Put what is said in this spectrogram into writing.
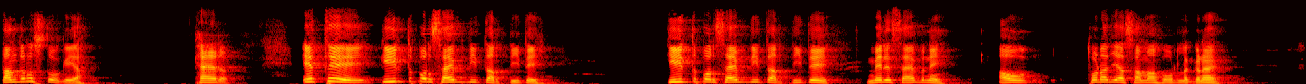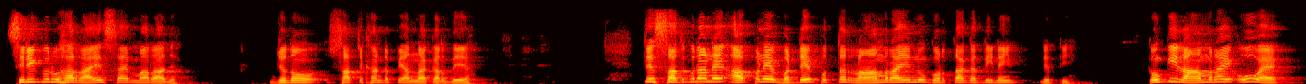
ਤੰਦਰੁਸਤ ਹੋ ਗਿਆ। ਖੈਰ, ਇੱਥੇ ਕੀਰਤਪੁਰ ਸਾਹਿਬ ਦੀ ਧਰਤੀ ਤੇ, ਕੀਰਤਪੁਰ ਸਾਹਿਬ ਦੀ ਧਰਤੀ ਤੇ ਮੇਰੇ ਸਾਹਿਬ ਨੇ, ਆਓ ਥੋੜਾ ਜਿਹਾ ਸਮਾਂ ਹੋਰ ਲੱਗਣਾ ਹੈ। ਸ੍ਰੀ ਗੁਰੂ ਹਰਿਰਾਏ ਸਾਹਿਬ ਮਹਾਰਾਜ ਜਦੋਂ ਸੱਚਖੰਡ ਪਿਆਨਾ ਕਰਦੇ ਆ ਤੇ ਸਤਿਗੁਰਾਂ ਨੇ ਆਪਣੇ ਵੱਡੇ ਪੁੱਤਰ ਰਾਮ ਰਾਏ ਨੂੰ ਗੁਰਤਾ ਗੱਦੀ ਨਹੀਂ ਦਿੱਤੀ। ਕਿਉਂਕਿ ਰਾਮ ਰਾਏ ਉਹ ਹੈ,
